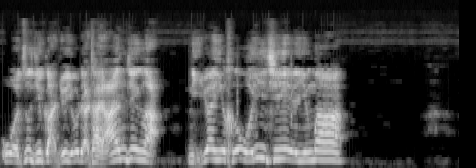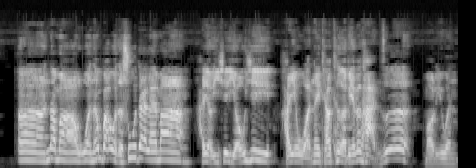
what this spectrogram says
我自己感觉有点太安静了。你愿意和我一起野营吗？呃，那么我能把我的书带来吗？还有一些游戏，还有我那条特别的毯子。毛驴问。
